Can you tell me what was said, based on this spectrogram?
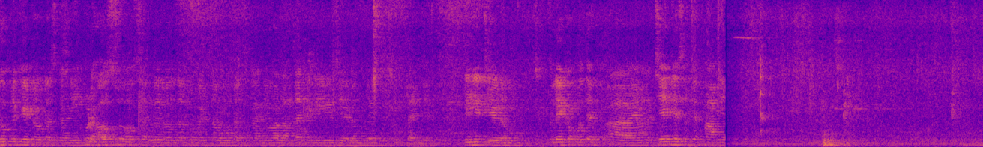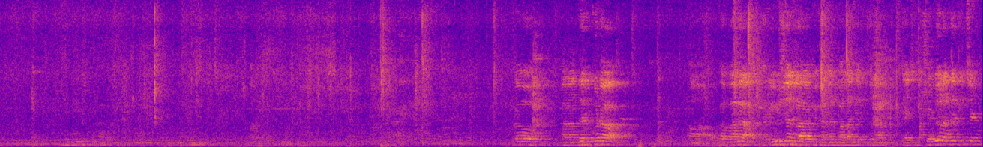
డూప్లికేట్ ఓటర్స్ కానీ ఇప్పుడు హౌస్ టు హౌస్ సర్వేలో దొరకబెట్టిన ఓటర్స్ కానీ వాళ్ళందరినీ రిలీజ్ చేయడం లేకపోతే షిఫ్ట్ అయితే రిలీజ్ చేయడం లేకపోతే ఏమైనా చేంజెస్ ఉంటే ఫామ్ ఇప్పుడు మనందరికి కూడా ఒక ఒక రివిజన్ లాగా మీకు అందరికి మళ్ళా చెప్తున్నాం షెడ్యూల్ అందరికి ఇచ్చాడు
